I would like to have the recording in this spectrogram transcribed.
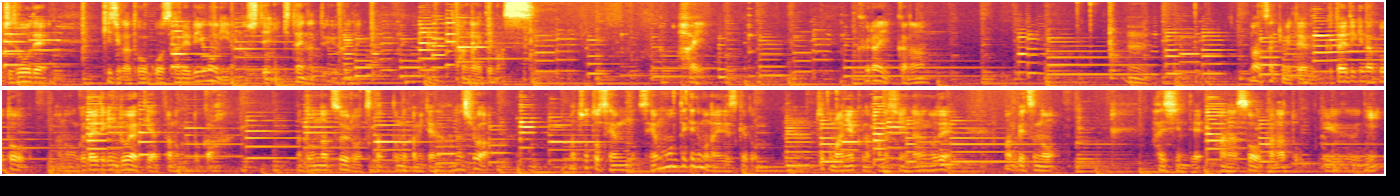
自動で記事が投稿されるようにあのしていきたいなというふうに考えてます。はい。くらいかな。うん。まあさっきも言ったように具体的なことをあの具体的にどうやってやったのかとか、まあ、どんなツールを使ったのかみたいな話は、まあ、ちょっと専門専門的でもないですけど、うん、ちょっとマニアックな話になるので、まあ、別の配信で話そうかなというふうに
